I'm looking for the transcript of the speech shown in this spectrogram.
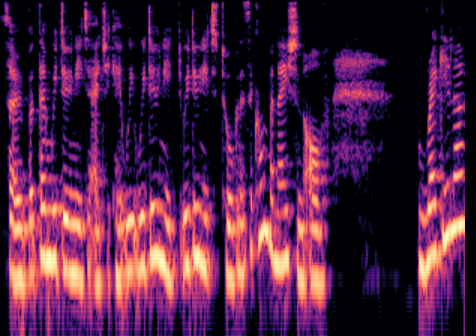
So, but then we do need to educate. We we do need we do need to talk, and it's a combination of regular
